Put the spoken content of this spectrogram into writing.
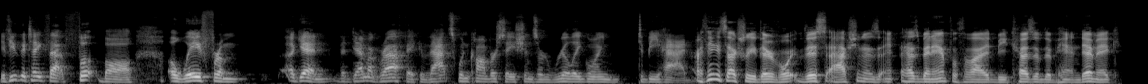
if you could take that football away from again the demographic that's when conversations are really going to be had I think it's actually their vo- this action has has been amplified because of the pandemic.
